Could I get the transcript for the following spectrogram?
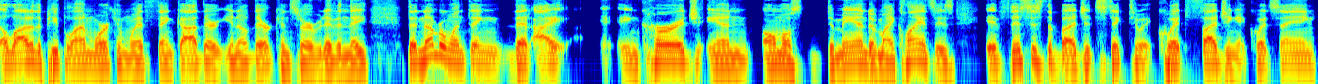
A lot of the people I'm working with, thank God, they're you know they're conservative and they the number one thing that I eh, encourage and almost demand of my clients is if this is the budget stick to it. Quit fudging it. Quit saying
